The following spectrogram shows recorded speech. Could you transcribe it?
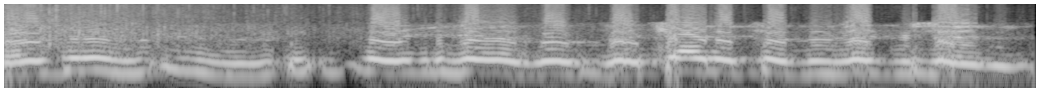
Sevgili zekayla çözülecek bir şey değil.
